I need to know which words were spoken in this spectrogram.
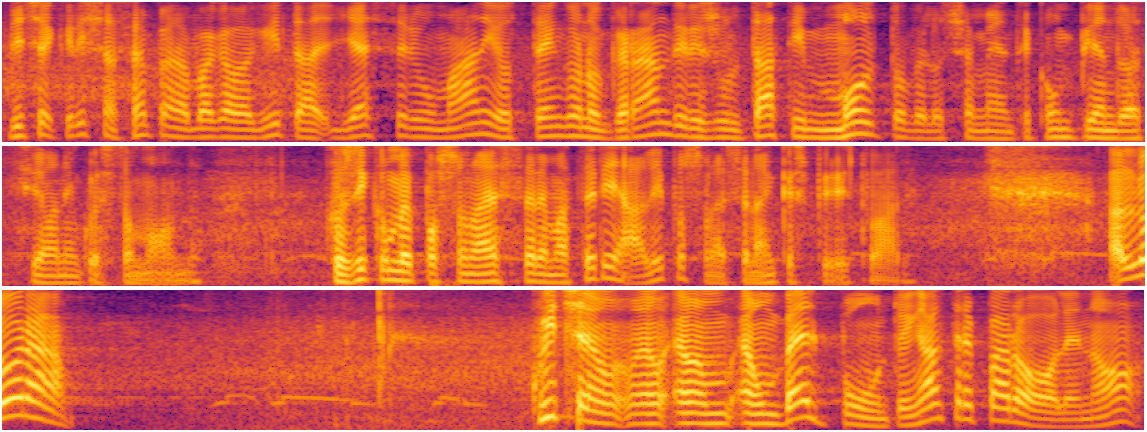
dice Krishna sempre nella Bhagavad Gita, gli esseri umani ottengono grandi risultati molto velocemente compiendo azioni in questo mondo così come possono essere materiali, possono essere anche spirituali. Allora, qui c'è un, è, un, è un bel punto, in altre parole, no?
